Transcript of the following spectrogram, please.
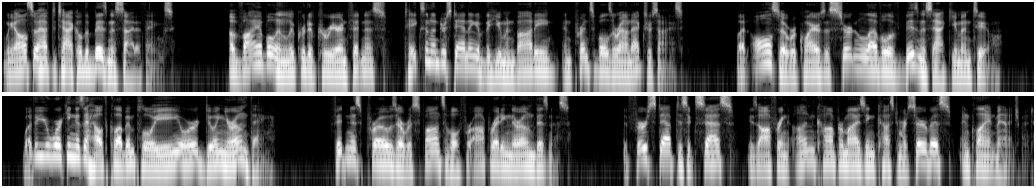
we also have to tackle the business side of things. A viable and lucrative career in fitness takes an understanding of the human body and principles around exercise, but also requires a certain level of business acumen too. Whether you're working as a health club employee or doing your own thing, fitness pros are responsible for operating their own business. The first step to success is offering uncompromising customer service and client management.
